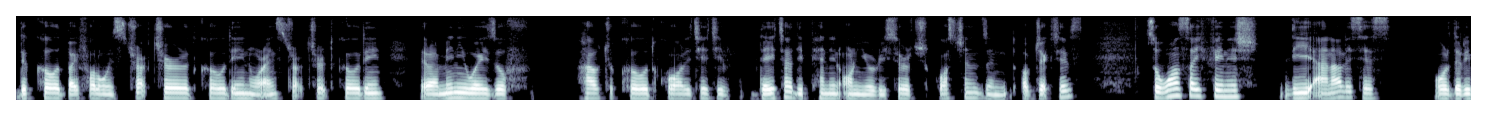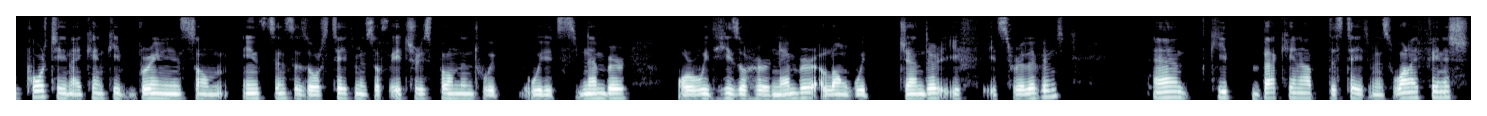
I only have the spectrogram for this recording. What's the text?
the code by following structured coding or unstructured coding. There are many ways of how to code qualitative data depending on your research questions and objectives. So once I finish the analysis or the reporting, I can keep bringing some instances or statements of each respondent with, with its number or with his or her number along with gender if it's relevant and keep backing up the statements. When I finish,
